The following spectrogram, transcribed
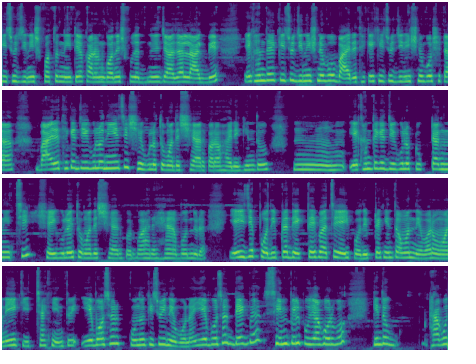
কিছু জিনিসপত্র নিতে, কারণ গণেশ পূজার দিনে যা যা লাগবে, এখান থেকে কিছু জিনিস নেব, বাইরে থেকে কিছু জিনিস নেব, সেটা বাইরে থেকে যেগুলো নিয়েছি, সেগুলো তোমাদের শেয়ার করা হয়নি। কিন্তু এখান থেকে যেগুলো টুকটাক নিচ্ছি, সেইগুলোই তোমাদের শেয়ার করব। আর হ্যাঁ বন্ধুরা, এই যে প্রদীপটা দেখতেই পাচ্ছে, এই প্রদীপটা কিন্তু আমার নেবার অনেক ইচ্ছা, কিন্তু এবছর কোনো কিছুই নেব না। এবছর দেখবে সিম্পল পূজা করব, কিন্তু ঠাকুর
